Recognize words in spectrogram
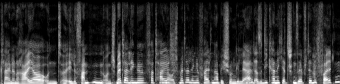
kleinen Reiher und äh, Elefanten und Schmetterlinge verteilt. Genau, Schmetterlinge falten habe ich schon gelernt. Ja. Also die kann ich jetzt schon selbstständig falten.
